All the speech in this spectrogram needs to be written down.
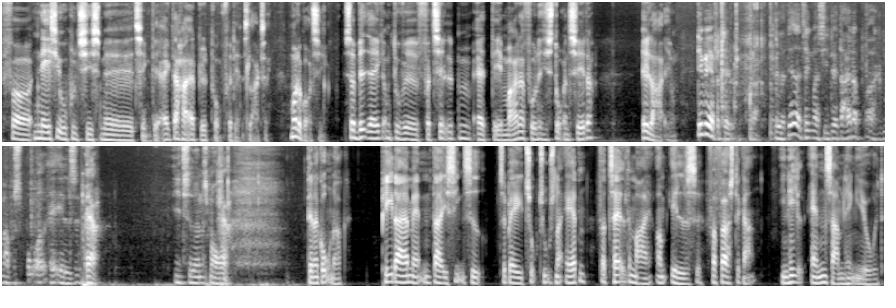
for nazi-okkultisme ting der. Ikke? Der har jeg et blødt punkt for den slags. Ikke? Må du godt sige. Så ved jeg ikke, om du vil fortælle dem, at det er mig, der har fundet historien til dig, eller ej. jo. det vil jeg fortælle. Ja. Eller det havde jeg tænkt mig at sige. Det er dig, der bragte mig på sporet af Else Ja, i tidernes morgen. Ja. Den er god nok. Peter er manden, der i sin tid, tilbage i 2018, fortalte mig om Else for første gang. I en helt anden sammenhæng i øvrigt.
